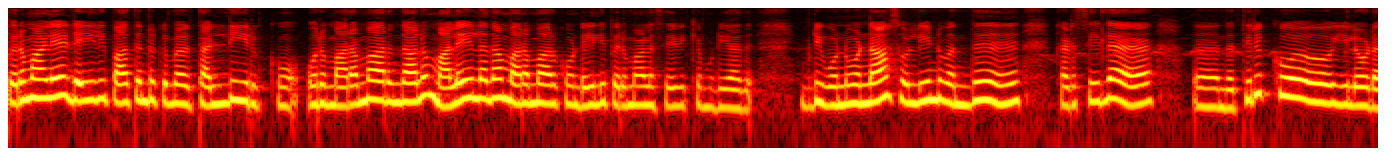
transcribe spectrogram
பெருமாளே டெய்லி பார்த்துட்டு இருக்க மாதிரி தள்ளி இருக்கும். ஒரு மரமாக இருந்தாலும் மலையில் தான் மரமாக இருக்கும். டெய்லி பெருமாளை சேவிக்க முடியாது. இப்படி ஒன்று ஒன்றா சொல்லின்னு வந்து கடைசியில் இந்த திருக்கோயிலோட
